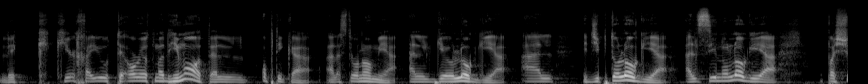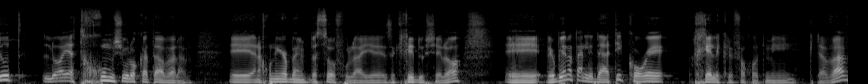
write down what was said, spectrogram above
לקירך היו תיאוריות מדהימות על אופטיקה, על אסטרונומיה, על גיאולוגיה, על אג'יפטולוגיה, על סינולוגיה, פשוט לא היה תחום שהוא לא כתב עליו. אה, אנחנו נראה בהם בסוף אולי איזה חידוש שלו. ורבי נתן לדעתי קורא חלק לפחות מכתביו.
